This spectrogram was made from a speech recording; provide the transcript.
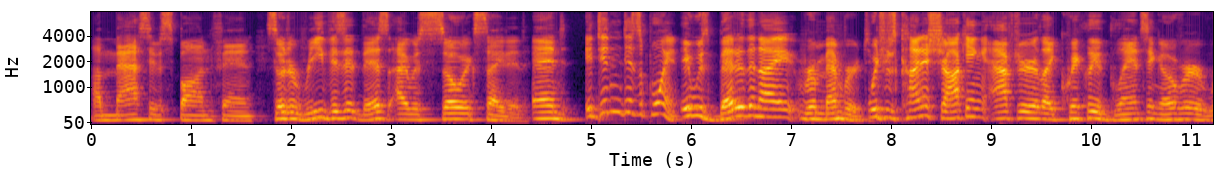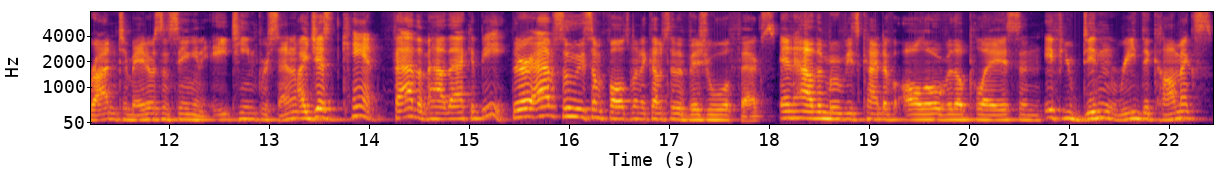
a massive Spawn fan. So to revisit this, I was so excited. And it didn't disappoint. It was better than I remembered, which was kind of shocking after like quickly glancing over Rotten Tomatoes and seeing an 18%. I just can't fathom how that could be. There are absolutely some faults when it comes to the visual effects and how the movie's kind of all over the place. And if you didn't read the comics,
